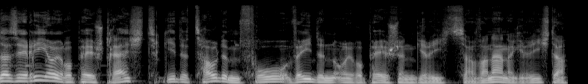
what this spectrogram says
der Serie europäesch recht geht et taudem froh wéi den europäesschen Gerichtsser Wananer Gerichter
